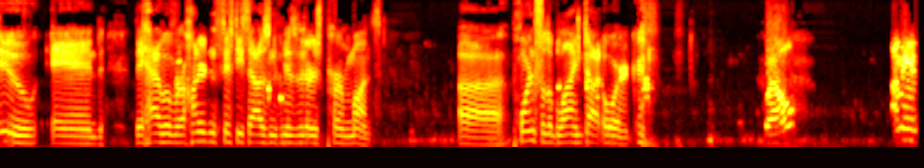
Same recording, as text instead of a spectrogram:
too, and they have over 150,000 visitors per month. Uh, pornfortheblind.org. well, I mean,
